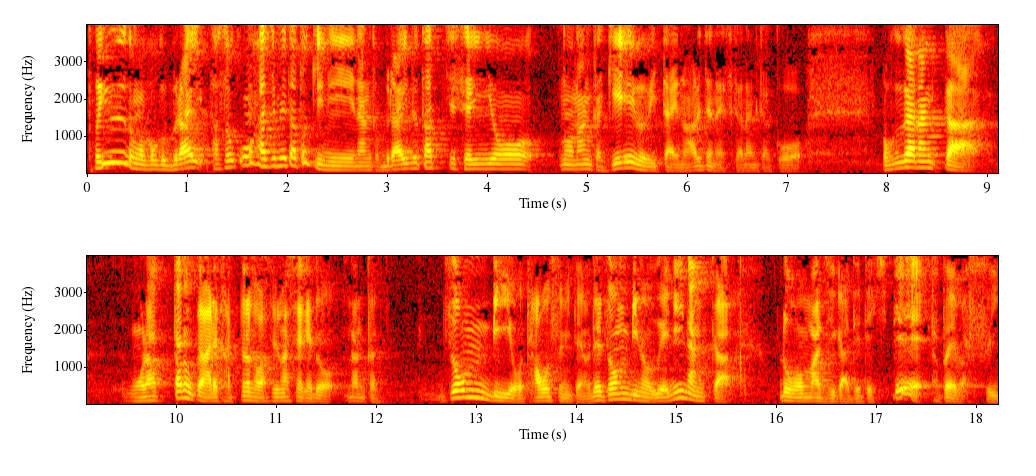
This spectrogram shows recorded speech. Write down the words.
というのも僕ブライパソコン始めた時になんかブラインドタッチ専用のなんかゲームみたいのあるじゃないですか。なんかこう僕がなんかもらったのかあれ買ったのか忘れましたけどなんかゾンビを倒すみたいの。でゾンビの上になんかローマ字が出てきて例えば水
